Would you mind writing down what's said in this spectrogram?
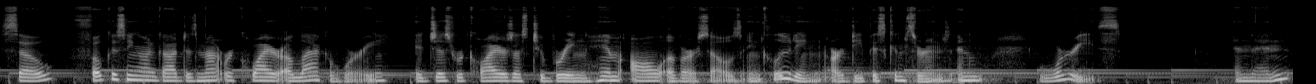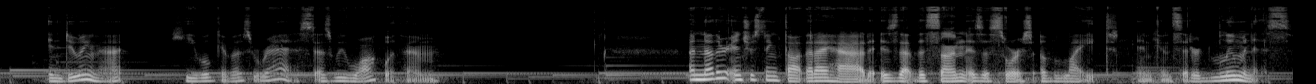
So, focusing on God does not require a lack of worry. It just requires us to bring Him all of ourselves, including our deepest concerns and worries. And then, in doing that, He will give us rest as we walk with Him. Another interesting thought that I had is that the sun is a source of light and considered luminous.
